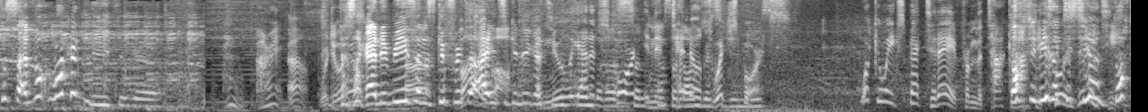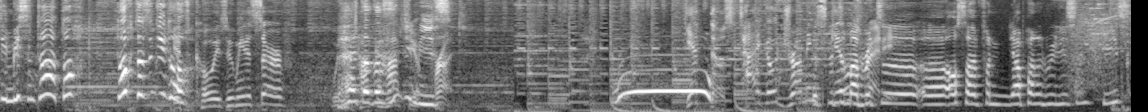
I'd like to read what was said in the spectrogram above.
Das ist einfach Rocket League, Junge. Hmm, Alright, oh, we're doing Das Akademie ist das gefühlte einzige negative added sport in Nintendo Switch Sports. What can we expect today from the Takahashi Doch, die Mies existieren. Doch, die Mies sind da. Doch, doch, da sind die doch. It's Koizumi to serve. Alter, da sind die Mies. Uh, jetzt bitte mal bitte äh, außerhalb von Japan releasen, please.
